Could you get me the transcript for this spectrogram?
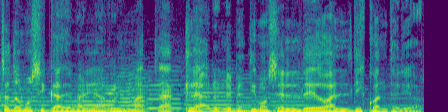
Degustando música de Marina Ruiz Mata, claro, le metimos el dedo al disco anterior.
